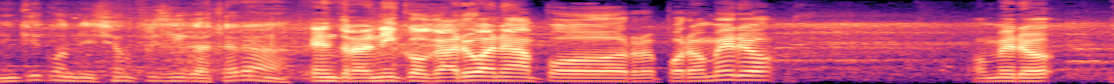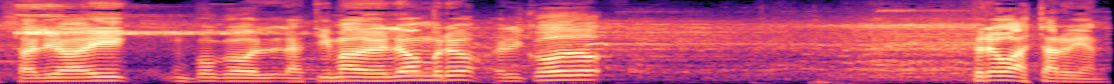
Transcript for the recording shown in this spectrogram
¿en qué condición física estará? Entra Nico Caruana por, por Homero. Homero salió ahí un poco lastimado del hombro, el codo. Pero va a estar bien.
